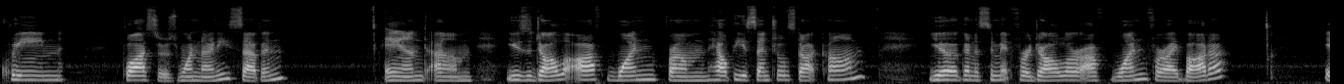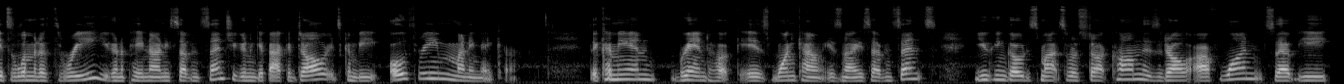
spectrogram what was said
clean Flossers, 197 and um, use a dollar off one from healthyessentials.com. You're going to submit for a dollar off one for Ibotta. It's a limit of three. You're going to pay 97 cents. You're going to get back a dollar. It's going to be 03 Moneymaker. The command brand hook is one count is 97 cents. You can go to smartsource.com. There's a dollar off one, so that'd be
